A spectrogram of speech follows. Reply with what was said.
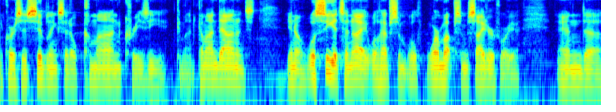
Of course, his siblings said, "Oh, come on, crazy, come on, come on down, and you know, we'll see you tonight. We'll have some, we'll warm up some cider for you." And uh,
